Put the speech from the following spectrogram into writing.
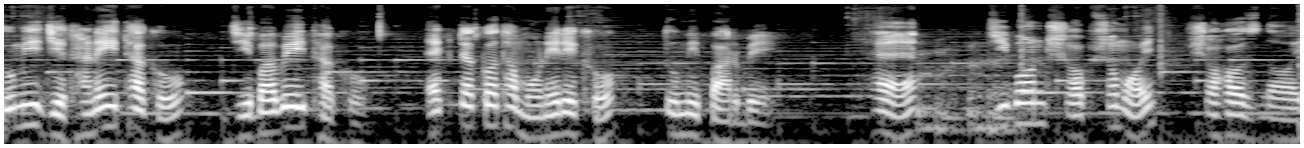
তুমি যেখানেই থাকো, যেভাবেই থাকো, একটা কথা মনে রেখো, তুমি পারবে। হ্যাঁ জীবন সবসময় সহজ নয়।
